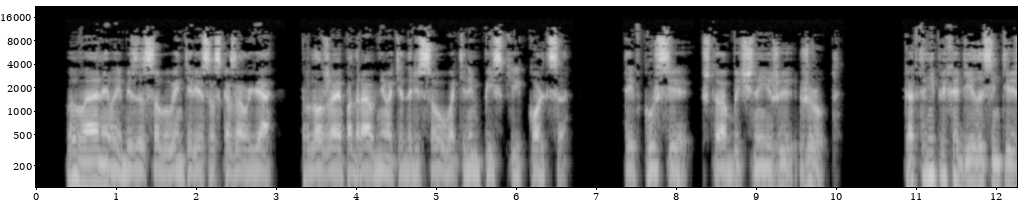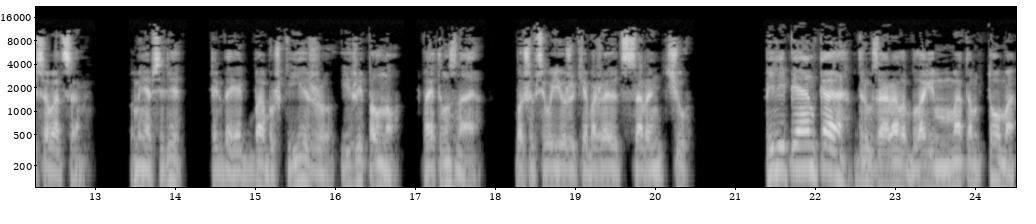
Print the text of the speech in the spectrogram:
— Вываливай, без особого интереса, — сказал я, продолжая подравнивать и дорисовывать олимпийские кольца. — Ты в курсе, что обычно ежи жрут? Как-то не приходилось интересоваться. У меня в селе, когда я к бабушке езжу, ежей полно, поэтому знаю. Больше всего ежики обожают саранчу. «Пилипенко!» — вдруг заорала благим матом Тома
